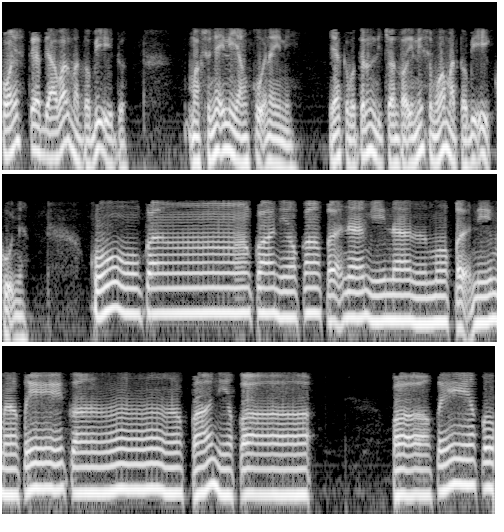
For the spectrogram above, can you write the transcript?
Pokoknya setiap di awal matobi itu. Maksudnya ini yang ku nah ini. Ya, kebetulan di contoh ini semua matobi kunya. Kuka qaniqaqna minal muqni maqiqa qaniqa qaqiqu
